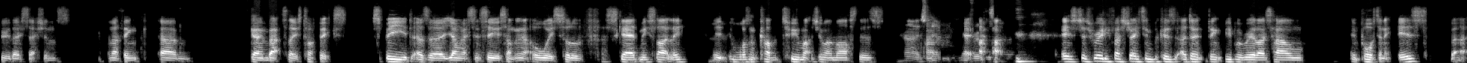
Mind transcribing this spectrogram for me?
through those sessions. And I think um, going back to those topics, speed as a young S&C is something that always sort of scared me slightly. It, it wasn't covered too much in my masters. No, it's, um, never, it's just really frustrating because I don't think people realise how important it is. But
